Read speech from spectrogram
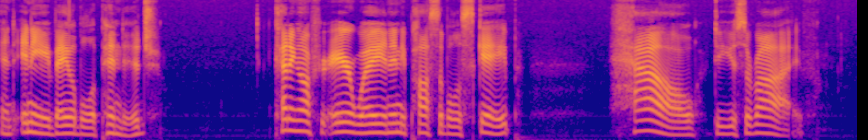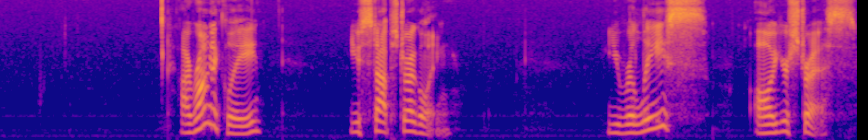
and any available appendage, cutting off your airway and any possible escape, how do you survive? Ironically, you stop struggling. You release all your stress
